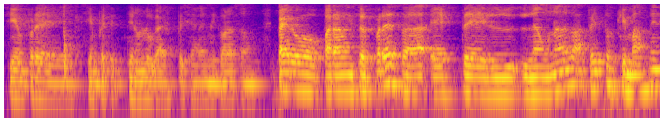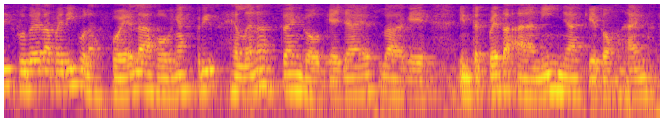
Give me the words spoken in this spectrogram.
siempre, siempre tiene un lugar especial en mi corazón. Pero para mi sorpresa, este, la, uno de los aspectos que más me disfruté de la película fue la joven actriz Helena Sengel, que ella es la que interpreta a la niña que Tom Hanks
